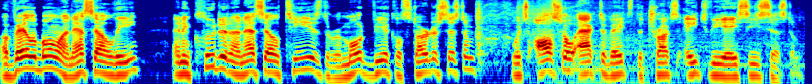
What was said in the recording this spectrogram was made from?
Available on SLE and included on SLT is the remote vehicle starter system, which also activates the truck's HVAC system.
